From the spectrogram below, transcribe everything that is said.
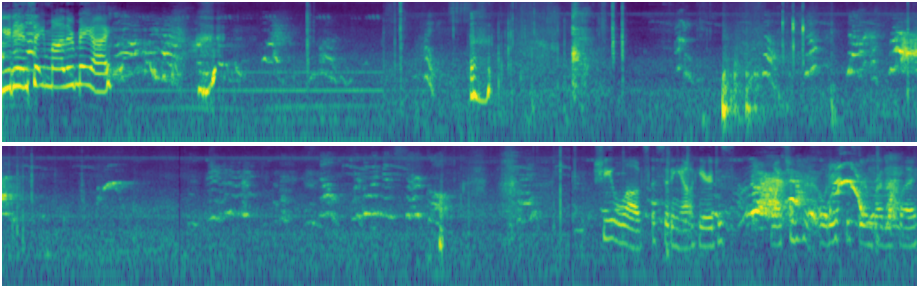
You didn't say mother, may I? Hi. No, we're going in circles. Okay? She loves sitting out here just watching her older sister and brother play.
